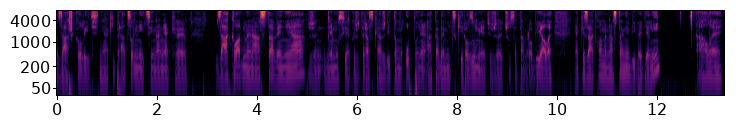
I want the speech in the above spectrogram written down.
zaškoliť nejakí pracovníci na nejaké základné nastavenia, že nemusí akože teraz každý tomu úplne akademicky rozumieť, že čo sa tam robí, ale nejaké základné nastavenie by vedeli. Ale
